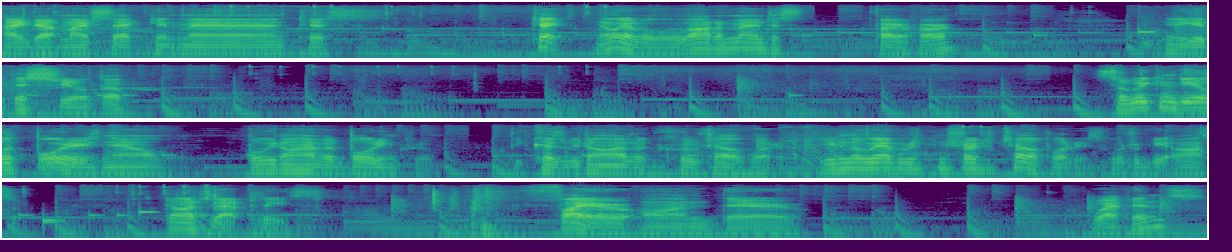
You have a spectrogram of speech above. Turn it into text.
I got my second mantis. Okay, now we have a lot of mantis firepower. Need to get this shield up. So we can deal with boarders now, but we don't have a boarding crew. Because we don't have a crew teleporter. Even though we have reconstructed teleporters, which would be awesome. Dodge that, please fire on their weapons.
